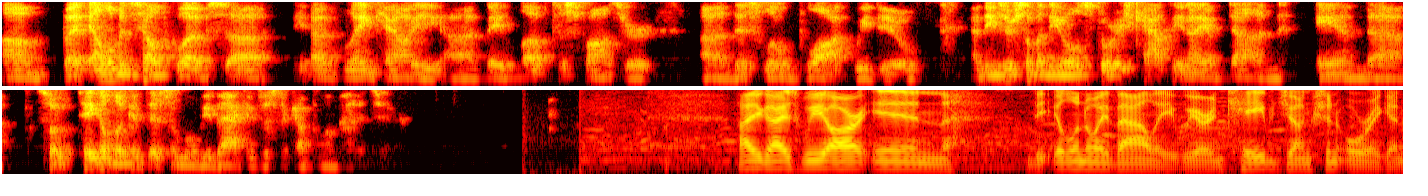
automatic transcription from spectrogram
Um, but Elements Health Clubs uh, of Lane County, uh, they love to sponsor uh, this little block we do. And these are some of the old stories Kathy and I have done. And uh, so take a look at this, and we'll be back in just a couple of minutes here. Hi, you guys. We are in the Illinois Valley. We are in Cave Junction, Oregon.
